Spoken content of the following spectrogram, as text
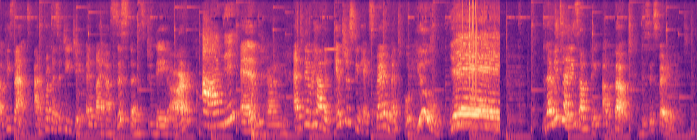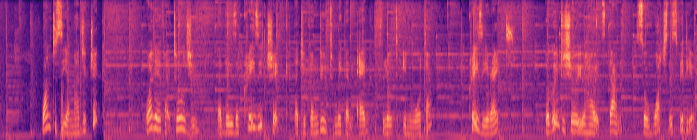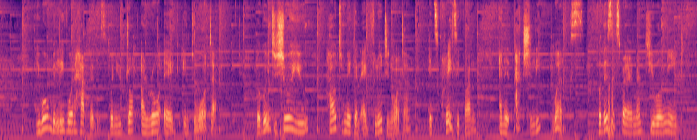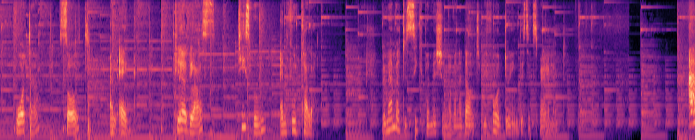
Funky Science. I'm Professor TJ and my assistants today are Andy and Randy. and today we have an interesting experiment for you. Yay! Let me tell you something about this experiment. Want to see a magic trick? What if I told you that there is a crazy trick that you can do to make an egg float in water? Crazy, right? We're going to show you how it's done, so watch this video. You won't believe what happens when you drop a raw egg into water. We're going to show you how to make an egg float in water. It's crazy fun and it actually works. For this experiment, you will need water, salt, an egg, clear glass, teaspoon, and food color. Remember to seek permission of an adult before doing this experiment.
